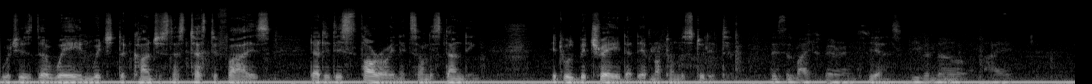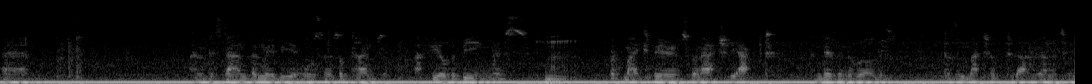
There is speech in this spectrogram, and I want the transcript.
which is the way in which the consciousness testifies that it is thorough in its understanding, it will betray that they have not understood it. This is my experience. Yes. Even though I, um, I understand that maybe also sometimes I feel the beingness, Hmm. but my experience when I actually act and live in the world is, doesn't match up to that reality.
